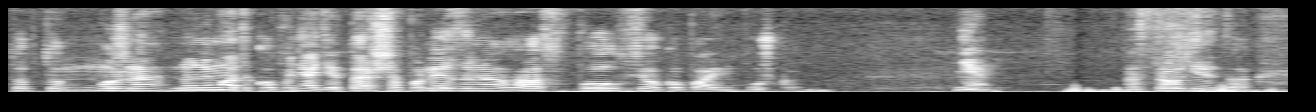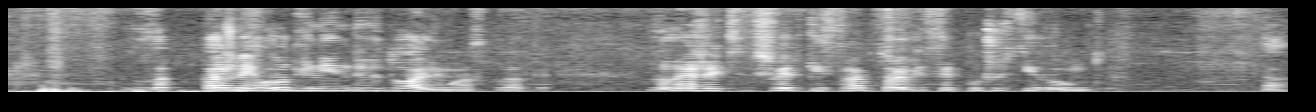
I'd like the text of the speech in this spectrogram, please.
Тобто можна, ну нема такого поняття, перша понизена, газ в пол, все, копаємо, пушка. Ні, насправді не так. За кожний город він індивідуальний, можна сказати. Залежить швидкість трактора від сипучості ґрунту. Так.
